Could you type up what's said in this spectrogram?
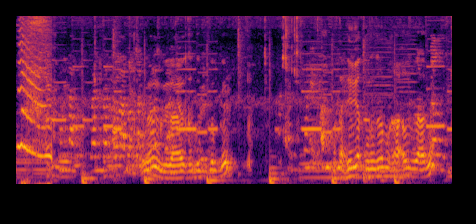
Wow! Gaya ko gusto ko. Makahiyak mo sa makaon sa amin.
